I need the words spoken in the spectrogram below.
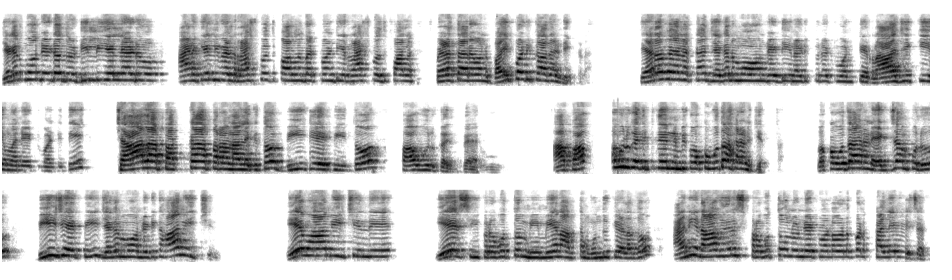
జగన్మోహన్ రెడ్డి ఢిల్లీ వెళ్ళాడు ఆడకెళ్ళి వీళ్ళు రాష్ట్రపతి పాలన పెట్టమంటే రాష్ట్రపతి పాలన పెడతారో అని భయపడి కాదండి ఇక్కడ. తెర వెనక జగన్మోహన్ రెడ్డి నడిపినటువంటి రాజకీయం అనేటువంటిది చాలా పక్కా ప్రణాళికతో బీజేపీతో పావులు కదిపారు. ఆ పావులు కదిపితే నేను మీకు ఒక ఉదాహరణ చెప్తా. ఒక ఉదాహరణ ఎగ్జాంపుల్ బీజేపీ జగన్మోహన్ రెడ్డికి హామీ ఇచ్చింది. ఏం హామీ ఇచ్చింది? ఏసీ ప్రభుత్వం మీ మీద అంత ముందుకెళ్ళదు అని నాకు తెలిసి ప్రభుత్వంలో ఉండేటువంటి వాళ్ళు కూడా కళ్ళే వేశారు.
